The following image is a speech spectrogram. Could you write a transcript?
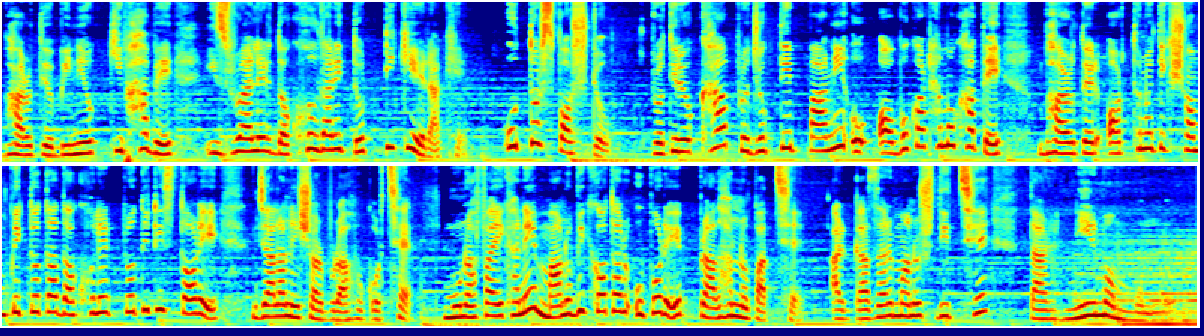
ভারতীয় বিনিয়োগ কীভাবে ইসরায়েলের দখলদারিত্ব টিকিয়ে রাখে? উত্তর স্পষ্ট। প্রতিরক্ষা, প্রযুক্তি, পানি ও অবকাঠামো খাতে ভারতের অর্থনৈতিক সম্পৃক্ততা দখলের প্রতিটি স্তরে জ্বালানি সরবরাহ করছে। মুনাফা এখানে মানবিকতার উপরে প্রাধান্য পাচ্ছে, আর গাজার মানুষ দিচ্ছে তার নির্মম মূল্য।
